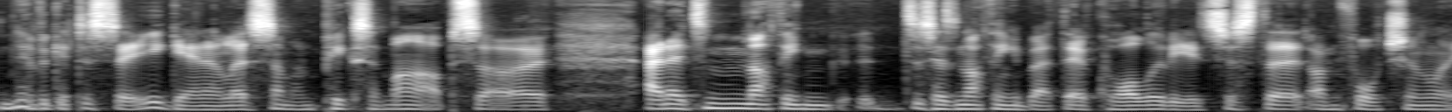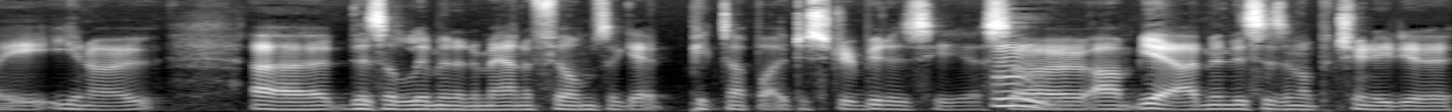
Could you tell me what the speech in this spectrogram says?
never get to see again unless someone picks them up. So, and it's nothing. It says nothing about their quality. It's just that unfortunately, you know. Uh, there's a limited amount of films that get picked up by distributors here. So, um, yeah, I mean, this is an opportunity to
